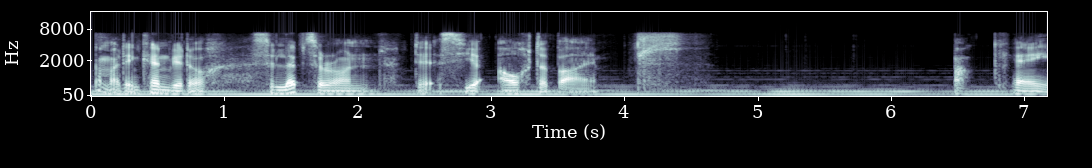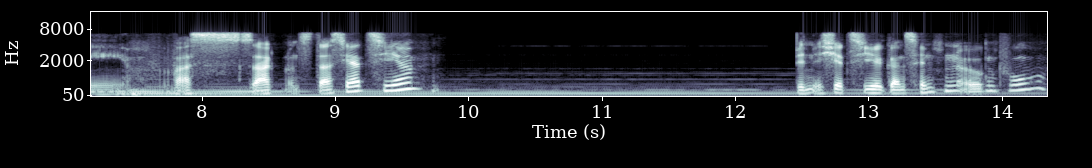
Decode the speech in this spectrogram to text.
Guck mal, den kennen wir doch. Celebseron, der ist hier auch dabei. Okay, was sagt uns das jetzt hier? Bin ich jetzt hier ganz hinten irgendwo?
